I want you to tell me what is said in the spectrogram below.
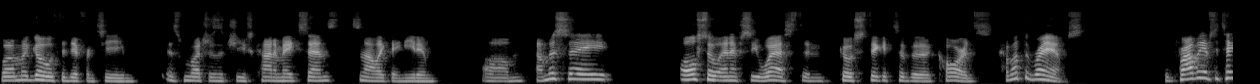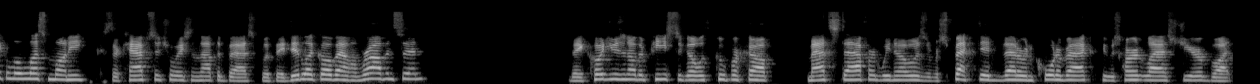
but I'm gonna go with a different team. As much as the Chiefs kind of make sense, it's not like they need him. Um, I'm gonna say also NFC West and go stick it to the cards. How about the Rams? We probably have to take a little less money because their cap situation is not the best, but they did let go of Allen Robinson. They could use another piece to go with Cooper Kupp. Matt Stafford, we know, is a respected veteran quarterback. He was hurt last year, but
